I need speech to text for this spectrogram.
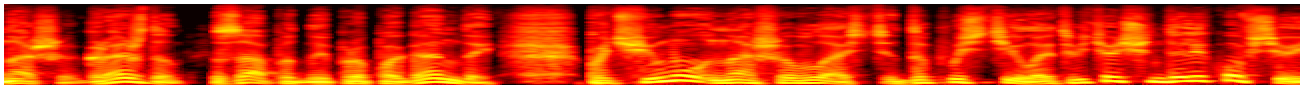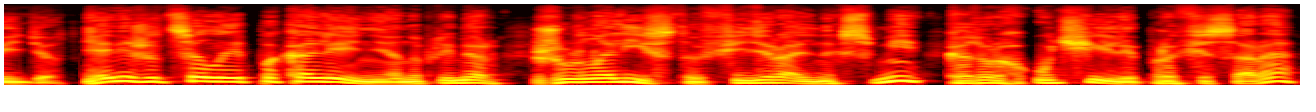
наших граждан западной пропагандой. Почему наша власть допустила? Это ведь очень далеко все идет. Я вижу целые поколения, например, журналистов федеральных СМИ, которых учили профессора,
